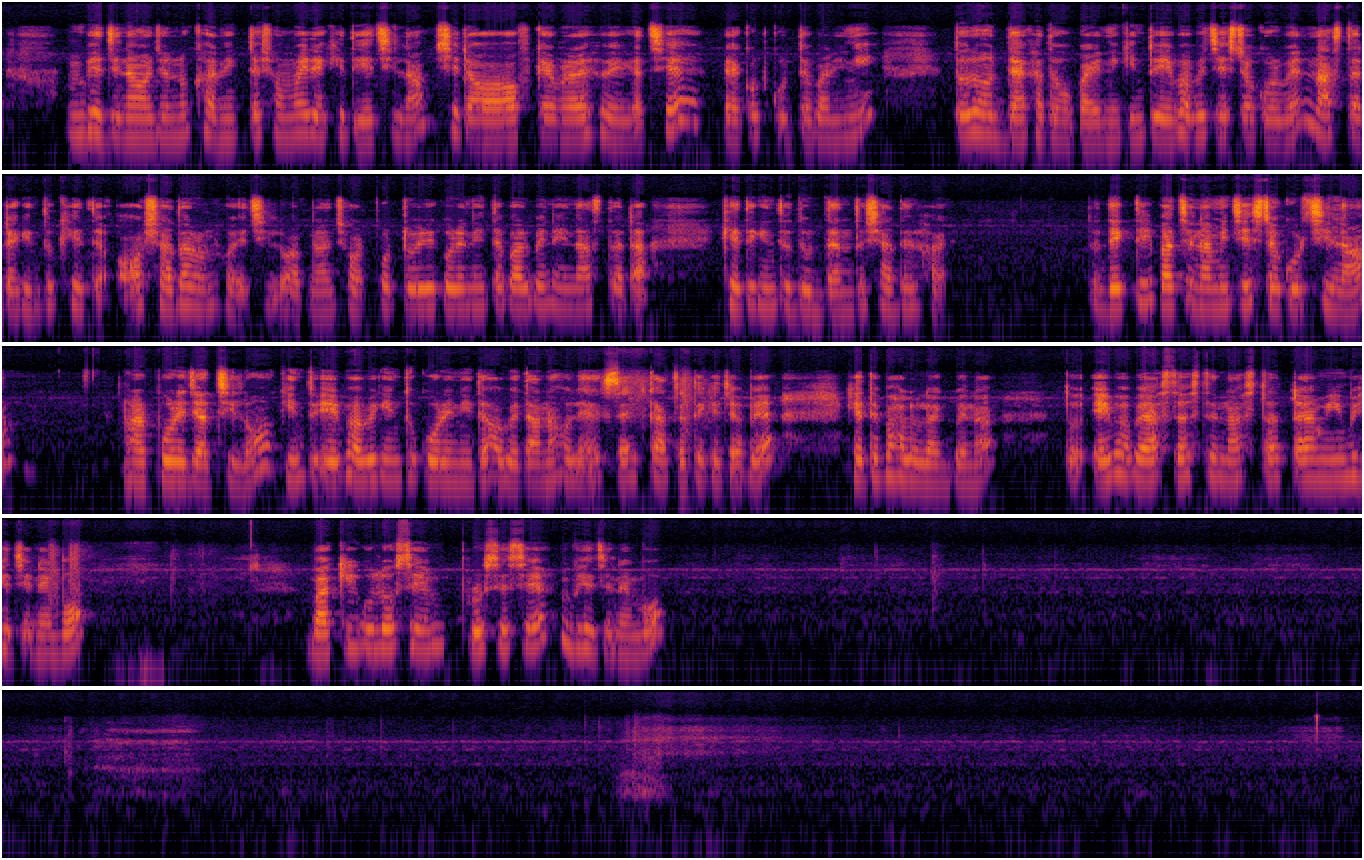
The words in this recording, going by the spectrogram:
ভেজে নেওয়ার জন্য খানিকটা সময় রেখে দিয়েছিলাম। সেটা অফ ক্যামেরায় হয়ে গেছে রেকর্ড করতে পারিনি। তো দেখাতেও পারিনি, কিন্তু এভাবে চেষ্টা করবেন। নাস্তাটা কিন্তু খেতে অসাধারণ হয়েছিল। আপনারা ঝটপট তৈরি করে নিতে পারবেন এই নাস্তাটা। খেতে কিন্তু দুর্দান্ত স্বাদের হয়। তো দেখতেই পাচ্ছেন আমি চেষ্টা করছিলাম আর পড়ে যাচ্ছিল, কিন্তু এভাবে কিন্তু করে নিতে হবে, তা না হলে এক সাইড কাঁচা থেকে যাবে। খেতে ভালো লাগবে না। তো এইভাবে আস্তে আস্তে নাস্তাটা আমি ভেজে নেব। বাকিগুলো সেম প্রসেসে ভেজে নেব।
